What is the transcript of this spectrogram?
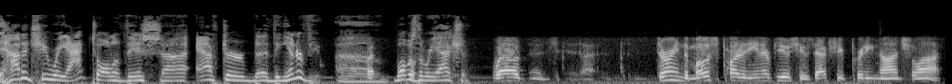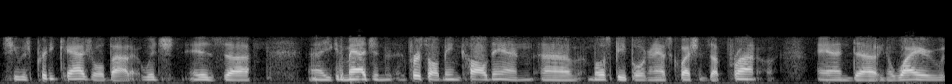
how did she react to all of this uh, after the interview? Uh, what was the reaction? Well, uh, during the most part of the interview, she was actually pretty nonchalant. She was pretty casual about it, which is, uh, uh, you can imagine, first of all, being called in, uh, most people are going to ask questions up front and uh, you know why are,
